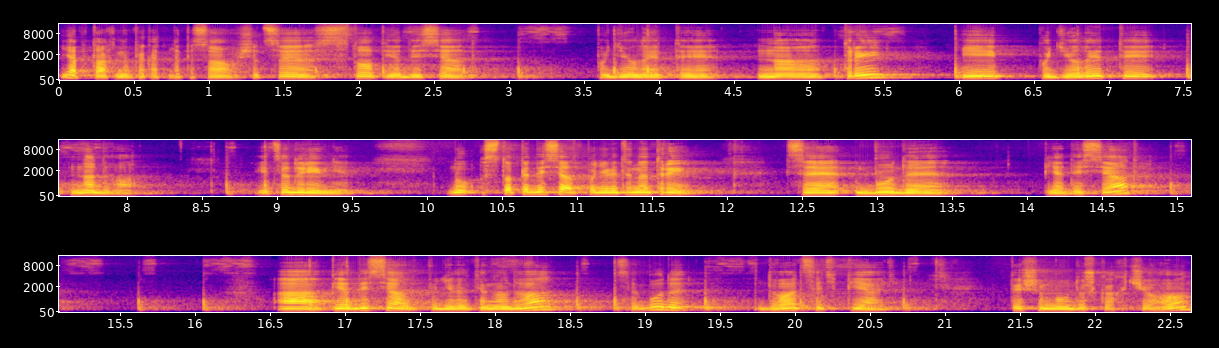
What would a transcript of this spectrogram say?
Я б так, наприклад, написав, що це 150 поділити на 3 і поділити на 2. І це дорівнює. Ну, 150 поділити на 3 це буде 50. А 50 поділити на 2 це буде 25. Пишемо в дужках чого?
